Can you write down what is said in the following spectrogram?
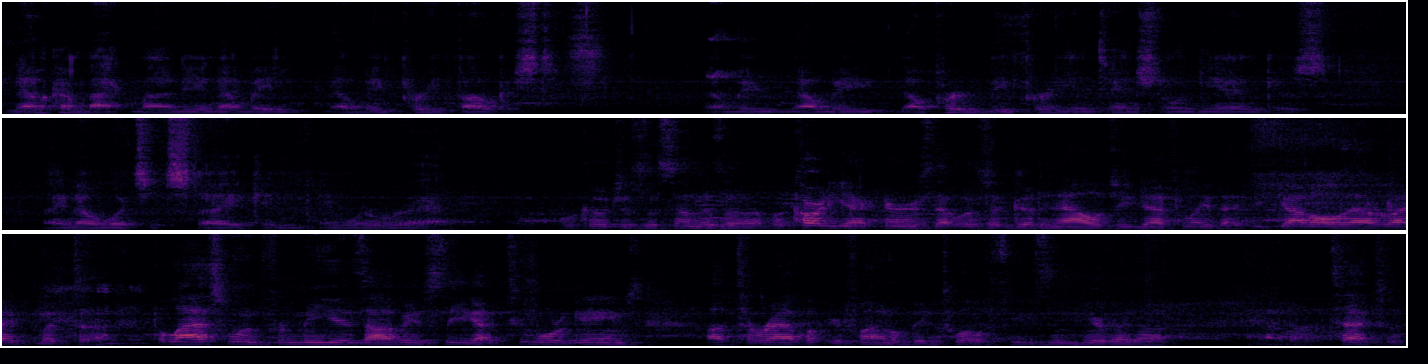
and they'll come back Monday, and they'll be they'll be pretty focused. They'll be they'll be they'll pretty, be pretty intentional again because they know what's at stake and, and where we're at. Well, coach, as the son is a, a cardiac nurse, that was a good analogy, definitely, that you got all that right. But uh, the last one for me is obviously you got two more games uh, to wrap up your final Big 12 season here at, uh, at uh, Texas.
